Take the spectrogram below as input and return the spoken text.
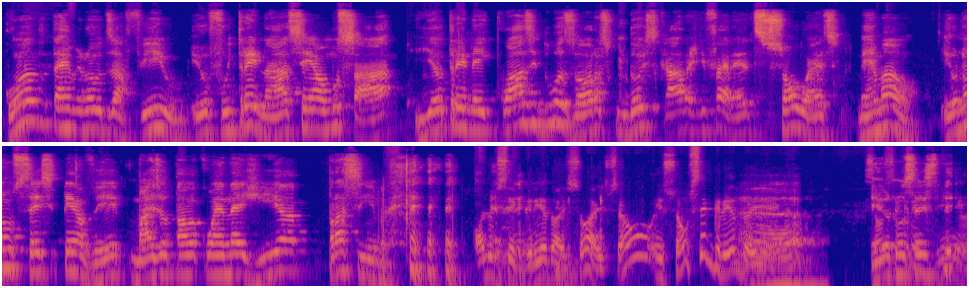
Quando terminou o desafio, eu fui treinar sem almoçar e eu treinei quase duas horas com dois caras diferentes, só o Wesley. Meu irmão, eu não sei se tem a ver, mas eu tava com energia para cima. Olha o segredo, olha só, isso é um, isso é um segredo aí. É. É eu não sei se tem,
